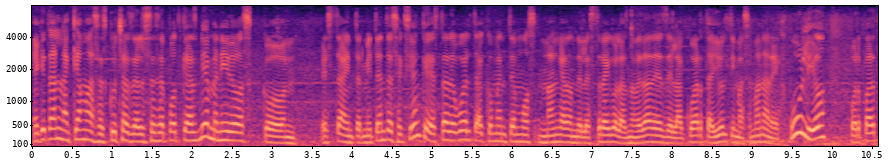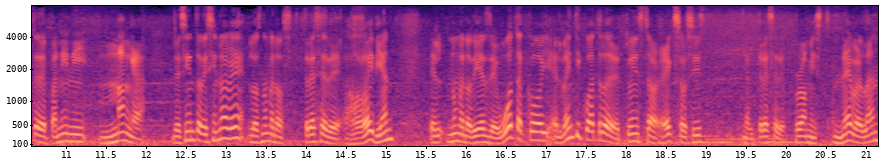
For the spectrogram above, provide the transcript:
Hey, ¿Qué tal, Nakamas? Escuchas del CC Podcast. Bienvenidos con esta intermitente sección que está de vuelta. Comentemos manga, donde les traigo las novedades de la cuarta y última semana de julio por parte de Panini Manga. De 119, los números 13 de Radiant, el número 10 de Wotakoi, el 24 de Twin Star Exorcist, el 13 de Promised Neverland,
